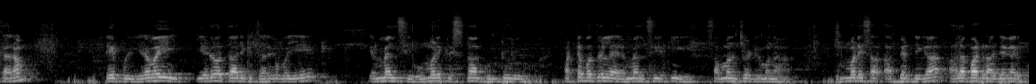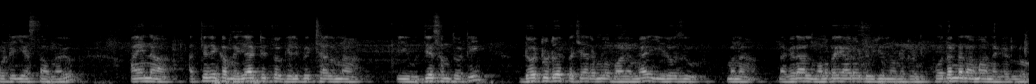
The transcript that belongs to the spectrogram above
నమస్కారం రేపు ఇరవై ఏడవ తారీఖు జరగబోయే ఎమ్మెల్సీ ఉమ్మడి కృష్ణా గుంటూరు పట్టభద్రుల ఎమ్మెల్సీకి సంబంధించిన మన ఉమ్మడి అభ్యర్థిగా ఆలపాటి రాజా గారు పోటీ చేస్తూ ఉన్నారు. ఆయన అత్యధిక మెజార్టీతో గెలిపించాలన్న ఈ ఉద్దేశంతో డోర్ టు డోర్ ప్రచారంలో భాగంగా ఈరోజు మన నగరాలు నలభై ఆరో డివిజన్లో ఉన్నటువంటి కోదండరామ నగర్లో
